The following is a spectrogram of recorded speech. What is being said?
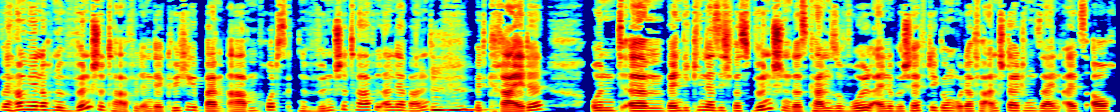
Wir haben hier noch eine Wünschetafel in der Küche beim Abendbrot. Es gibt eine Wünschetafel an der Wand mhm. mit Kreide Und ähm, wenn die Kinder sich was wünschen, das kann sowohl eine Beschäftigung oder Veranstaltung sein, als auch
